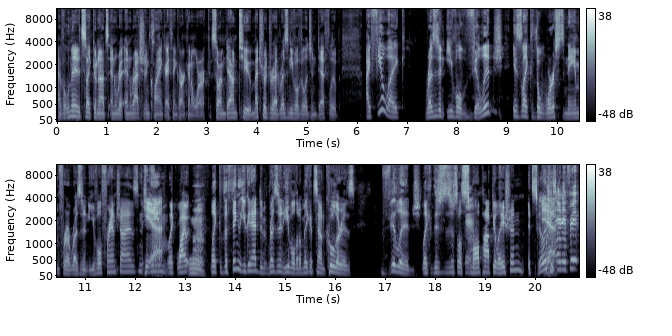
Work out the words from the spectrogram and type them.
I've eliminated Psychonauts and and Ratchet and Clank. I think aren't going to work. So I'm down to Metro Dread, Resident Evil Village, and Deathloop. I feel like Resident Evil Village is like the worst name for a Resident Evil franchise n- Yeah. game. Like why Mm. like the thing that you could add to Resident Evil that'll make it sound cooler is village. Like this is just a Yeah. small population. It's Village Yeah, and if it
